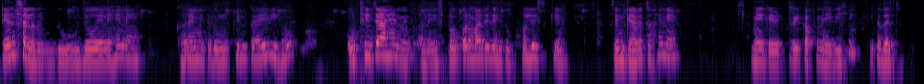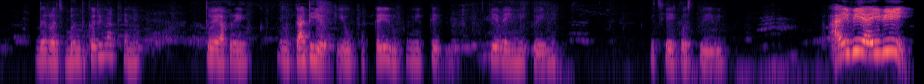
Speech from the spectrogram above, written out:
ટેન્શન હતું. કીધું, જો એને હે ને, ઘરે મેં કીધું, મૂકીને તો આવી હો. ઉઠી જાહે ને અને સ્ટોપર મારી દે તું ખોલીશ કેમ? જેમ કે હવે તો હે ને, મેં કે ટ્રીક અપનાવી કે કદાચ દરવાજો બંધ કરી નાખે ને, તો એ આપણે એને કાઢી શકીએ એવું કઈ રૂપની કંઈક કહેવાય નહીં કોઈને. પછી એક વસ્તુ એવી. આવી આવી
